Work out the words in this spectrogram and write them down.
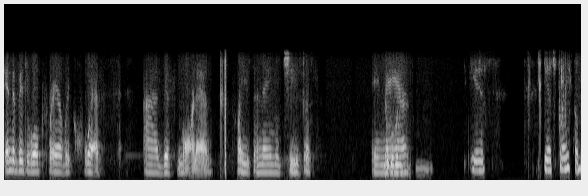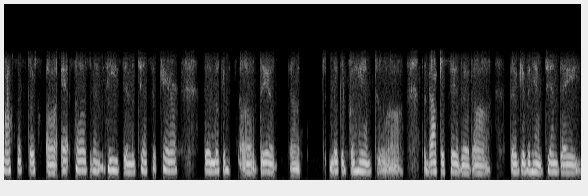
individual prayer requests this morning? Praise the name of Jesus. Amen. Yes. Yes, pray for my sister's uh, ex-husband. He's in intensive care they're looking uh they're uh looking for him to uh the doctor said that uh they're giving him ten days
